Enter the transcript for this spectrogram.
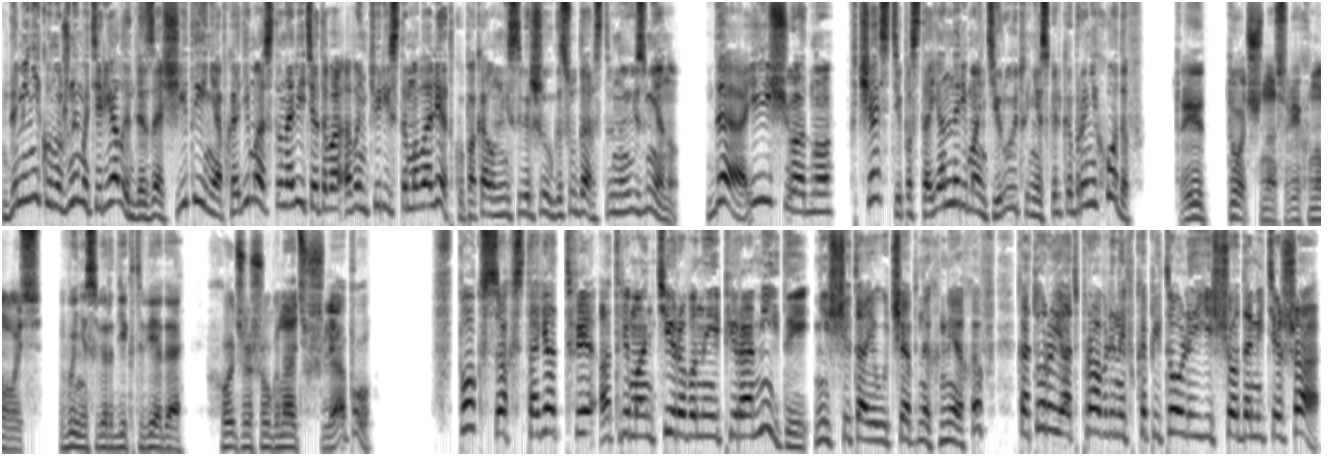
Доминику нужны материалы для защиты, и необходимо остановить этого авантюриста-малолетку, пока он не совершил государственную измену. Да, и еще одно. В части постоянно ремонтируют несколько бронеходов». «Ты точно свихнулась», — вынес вердикт Вега. «Хочешь угнать шляпу?» В Поксах стоят две отремонтированные пирамиды, не считая учебных мехов, которые отправлены в Капитолий еще до мятежа,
